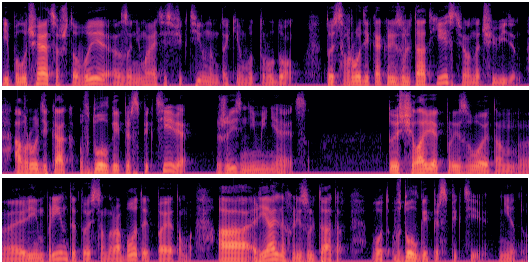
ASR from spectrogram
И получается, что вы занимаетесь фиктивным таким вот трудом. То есть вроде как результат есть, и он очевиден, а вроде как в долгой перспективе жизнь не меняется. То есть человек производит там э, реимпринты, то есть он работает поэтому, а реальных результатов вот в долгой перспективе нету.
